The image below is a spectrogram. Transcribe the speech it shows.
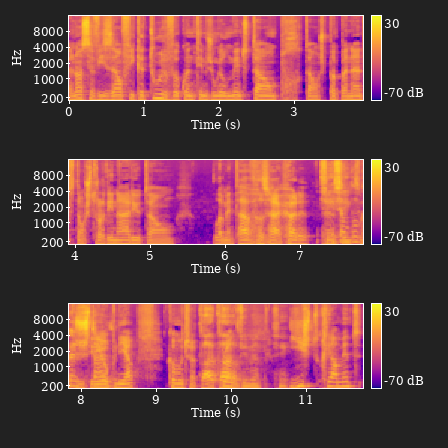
a nossa visão fica turva quando temos um elemento tão, porra, tão espampanante, tão extraordinário, tão lamentável já agora. Sim, eh, sim, Tão pouco ajustado. teria opinião, como o Trump. Claro, claro, Pronto. obviamente. Sim. E isto realmente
